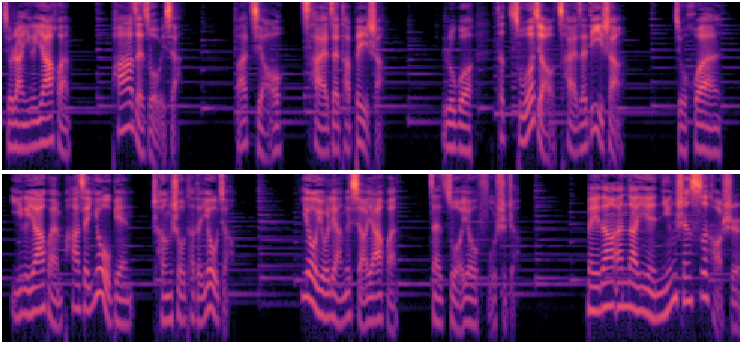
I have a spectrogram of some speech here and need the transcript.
就让一个丫鬟趴在座位下，把脚踩在她背上。如果他左脚踩在地上，就换一个丫鬟趴在右边承受他的右脚，又有两个小丫鬟在左右服侍着。每当安大爷凝神思考时，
